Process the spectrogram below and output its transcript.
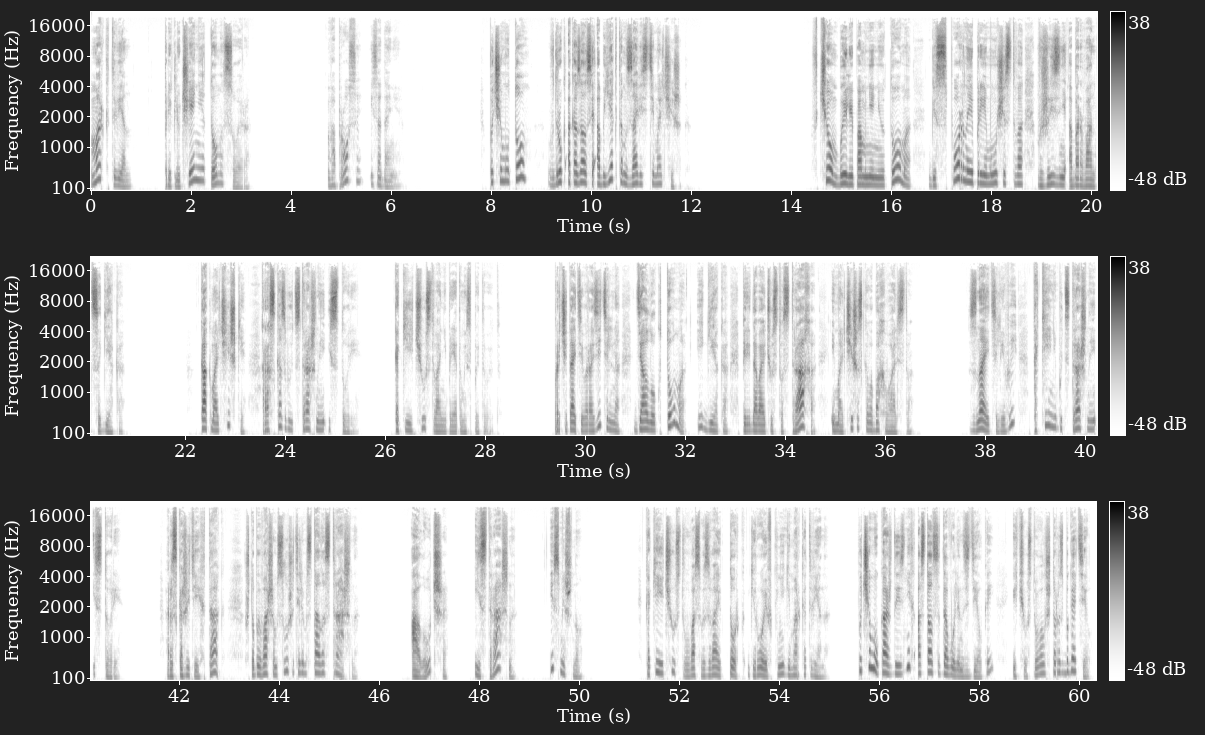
Марк Твен. Приключения Тома Сойера. Вопросы и задания. Почему Том вдруг оказался объектом зависти мальчишек? В чем были, по мнению Тома, бесспорные преимущества в жизни оборванца Гека? Как мальчишки рассказывают страшные истории? Какие чувства они при этом испытывают? Прочитайте выразительно диалог Тома и Гека, передавая чувство страха и мальчишеского бахвальства. Знаете ли вы какие-нибудь страшные истории? Расскажите их так, чтобы вашим слушателям стало страшно. А лучше и страшно, и смешно. Какие чувства у вас вызывает торг героев книги Марка Твена? Почему каждый из них остался доволен сделкой и чувствовал, что разбогател?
